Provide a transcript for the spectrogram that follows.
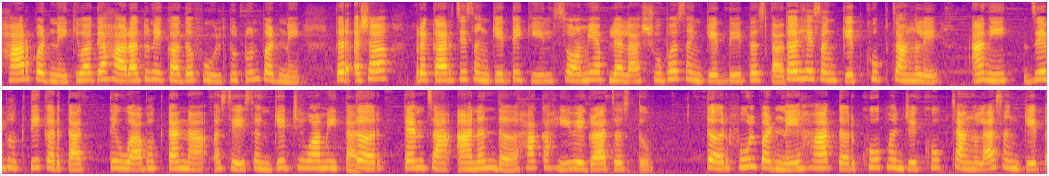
हार पडणे किंवा त्या हारातून एखादं फूल तुटून पडणे तर अशा प्रकारचे संकेत देखील स्वामी आपल्याला शुभ संकेत देत असतात. तर हे संकेत खूप चांगले आणि जे भक्ती करतात तेव्हा भक्तांना असे संकेत जेव्हा मिळतात तर त्यांचा आनंद हा काही वेगळाच असतो. तर फूल पडणे हा तर खूप म्हणजे खूप चांगला संकेत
